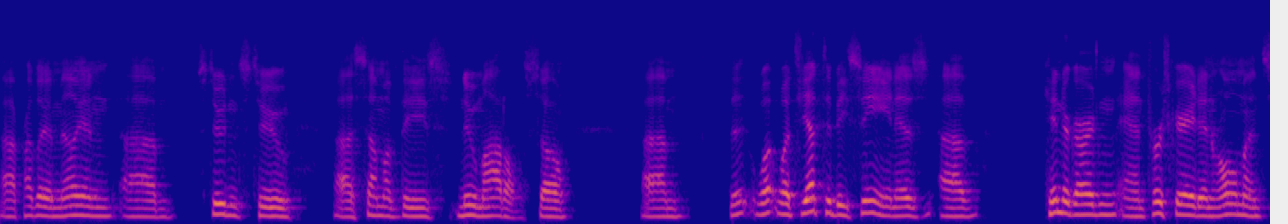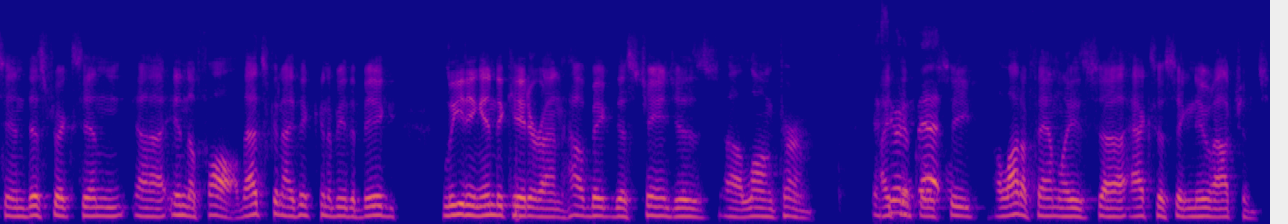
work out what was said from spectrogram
uh, probably a million um, students to uh, some of these new models. So, um, the, what, what's yet to be seen is uh, kindergarten and first grade enrollments in districts in uh, in the fall. That's going, I think, going to be the big leading indicator on how big this change is uh, long term. If I think we'll see a lot of families uh, accessing new options.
